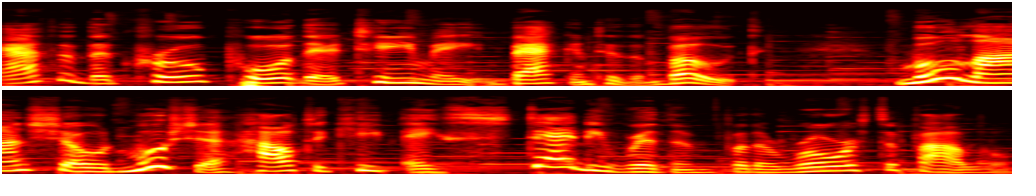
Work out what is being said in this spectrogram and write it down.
After the crew pulled their teammate back into the boat, Mulan showed Mushu how to keep a steady rhythm for the rowers to follow.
